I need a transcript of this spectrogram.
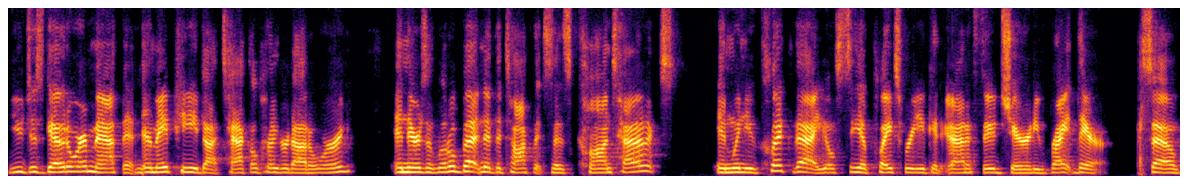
you just go to our map at map.tacklehunger.org. And there's a little button at the top that says contact. And when you click that, you'll see a place where you can add a food charity right there. So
